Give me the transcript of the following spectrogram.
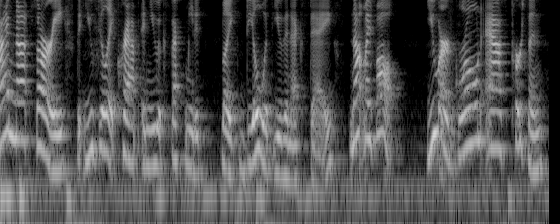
I'm not sorry that you feel like crap and you expect me to like deal with you the next day. Not my fault. You are a grown ass person.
